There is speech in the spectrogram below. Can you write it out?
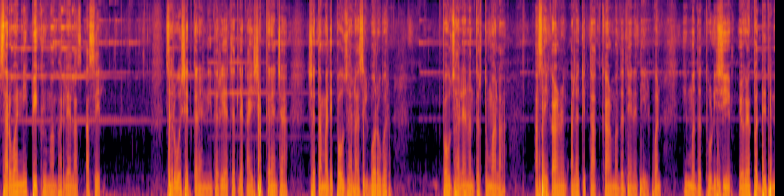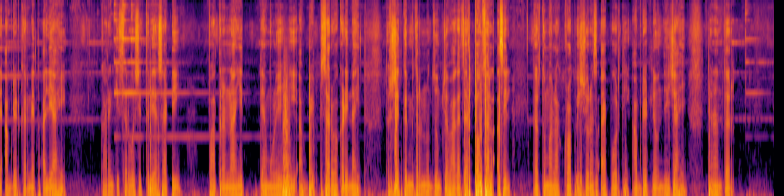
सर्वांनी पीक विमा भरलेलाच असेल. सर्व शेतकऱ्यांनी तर याच्यातल्या काही शेतकऱ्यांच्या शेतामध्ये पाऊस झाला असेल बरोबर? पाऊस झाल्यानंतर तुम्हाला असंही कळवण्यात आलं की तात्काळ मदत देण्यात येईल पण ही मदत थोडीशी वेगळ्या पद्धतीने अपडेट करण्यात आली आहे. कारण की सर्व शेतकरी यासाठी पात्र नाहीत त्यामुळे ही अपडेट सर्वाकडे नाहीत. तर शेतकरी मित्रांनो तुमच्या भागात जर पाऊस झाला असेल तर तुम्हाला क्रॉप इन्शुरन्स ॲपवरती अपडेट नेऊन द्यायची आहे. त्यानंतर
